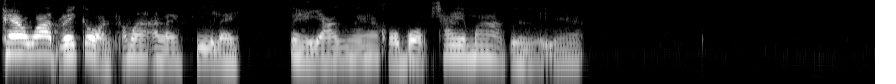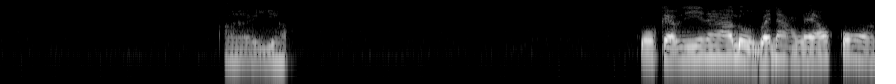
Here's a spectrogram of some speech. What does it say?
แค่วาดไว้ก่อนว่าอะไรคืออะไร แต่ยังนะขอบอกใช่มากเลยนะอะไรอะโปรแกรมนี้นะฮะโหลดไว้นานแล้วก่อน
